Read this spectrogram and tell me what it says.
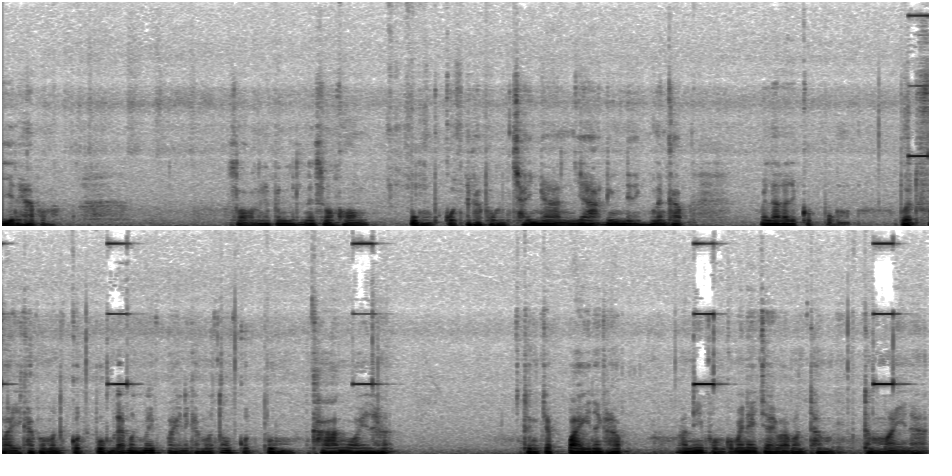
ดีนะครับ ผมสองนี่เป็นในส่วนของ ปุ่มกดนะครับ ผมใช้งานยากนิดนึงนะครับ เวลาเราจะกดปุ่ม เปิดไฟครับพอมันกดปุ่มแล้วมันไม่ไปนะครับมันต้องกดปุ่มค้างไว้นะฮะถึงจะไปนะครับ อันนี้ผมก็ไม่แน่ใจว่ามันทำทำไมนะฮะ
